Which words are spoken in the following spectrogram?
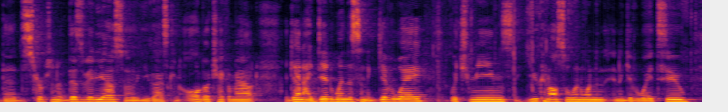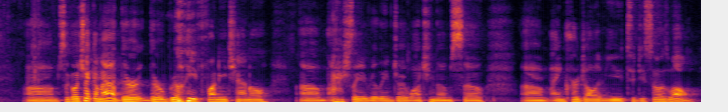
the description of this video so you guys can all go check them out. Again, I did win this in a giveaway, which means you can also win one in, a giveaway too. Um, so go check them out. They're, they're really funny channel. Um, I actually really enjoy watching them, so um, I encourage all of you to do so as well.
